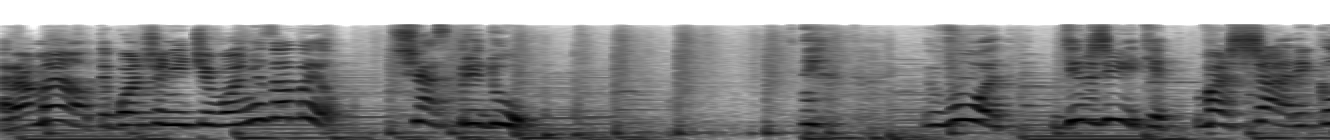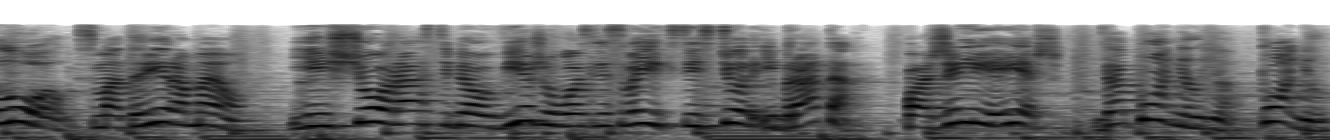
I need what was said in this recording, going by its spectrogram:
Ромео, ты больше ничего не забыл? Сейчас приду. Вот, держите ваш шарик Лол. Смотри, Ромео, еще раз тебя увижу возле своих сестер и брата, пожалеешь. Да понял я, понял.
